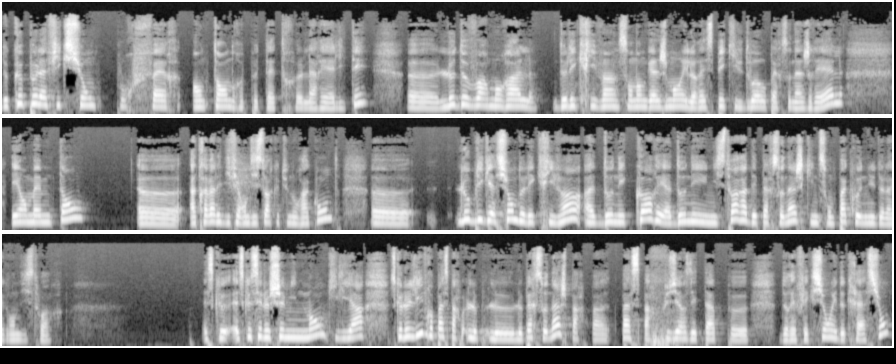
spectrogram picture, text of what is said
De que peut la fiction pour faire entendre peut-être la réalité, euh, le devoir moral de l'écrivain, son engagement et le respect qu'il doit au personnage réel, et en même temps, euh, à travers les différentes histoires que tu nous racontes, l'obligation de l'écrivain à donner corps et à donner une histoire à des personnages qui ne sont pas connus de la grande histoire. Est-ce que est-ce que c'est le cheminement qu'il y a? Parce que le livre passe par le, le, personnage passe par plusieurs étapes euh, de réflexion et de création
